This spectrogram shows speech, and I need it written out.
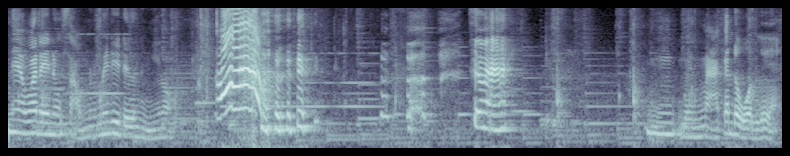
แน่ว่าไดโนเสาร์มันไม่ได้เดินอย่างนี้หรอก ใช่ไหมอืมเหมือนหมากระโดดเลยอะ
